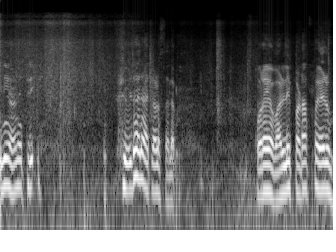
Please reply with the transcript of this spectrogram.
ഇനിയാണ് ഇത്തിരി ഇടാനായിട്ടുള്ള സ്ഥലം. കുറേ വള്ളിപ്പടപ്പയിലും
